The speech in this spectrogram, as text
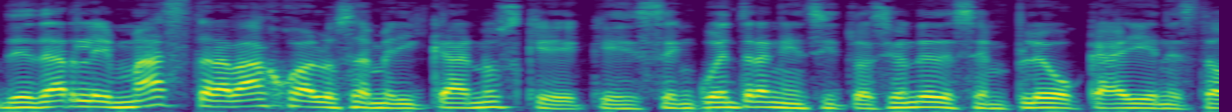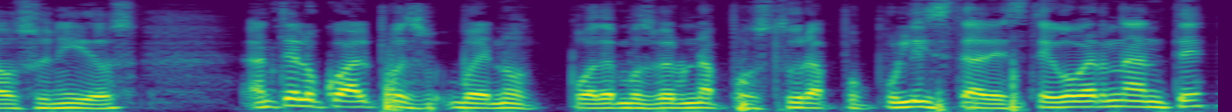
de darle más trabajo a los americanos que, que se encuentran en situación de desempleo calle en Estados Unidos, ante lo cual, pues bueno, podemos ver una postura populista de este gobernante.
